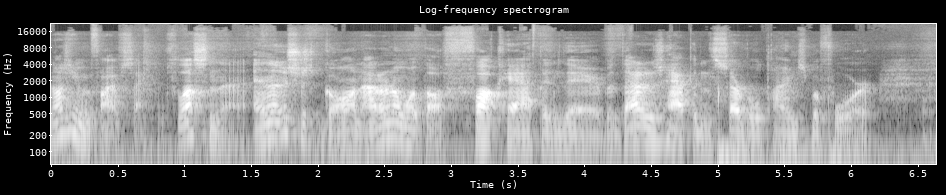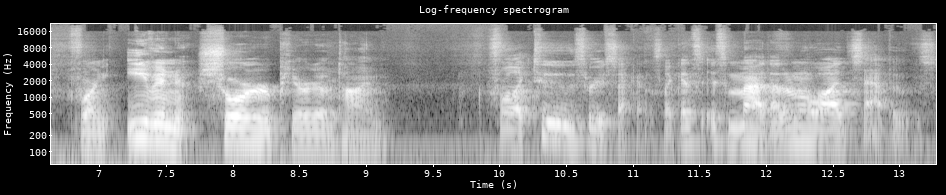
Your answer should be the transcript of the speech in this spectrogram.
Not even five seconds, less than that, and then it's just gone. I don't know what the fuck happened there, but that has happened several times before, for an even shorter period of time for like two, three seconds. Like it's it's mad. I don't know why this happens.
